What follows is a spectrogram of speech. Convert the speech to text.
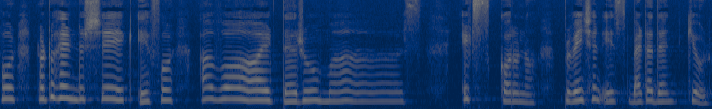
for not to handshake. A shake. If for avoid the rumors. It's corona. Prevention is better than cure.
